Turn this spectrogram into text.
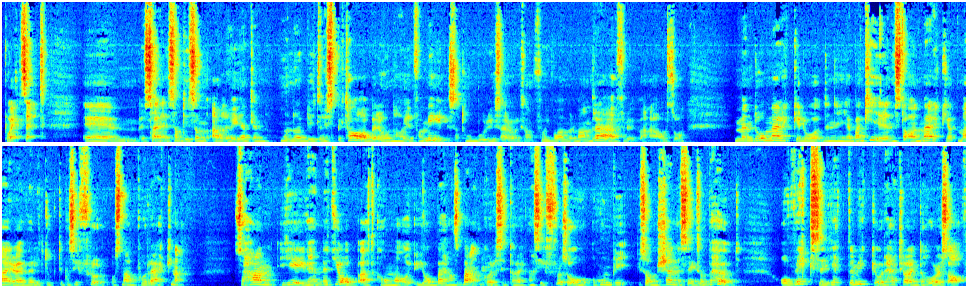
på ett sätt. Eh, sa- samtidigt som all, egentligen hon har blivit respektabel och hon har ju en familj så att hon borde ju så här, och liksom, få vara med de andra fruarna och så. Men då märker då den nya bankiren i stan märker att Myra är väldigt duktig på siffror och snabb på att räkna. Så han ger ju henne ett jobb att komma och jobba i hans bank och sitta och räkna siffror och så. Och hon blir, som känner sig som behövd. Och växer jättemycket och det här klarar inte Horace av.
